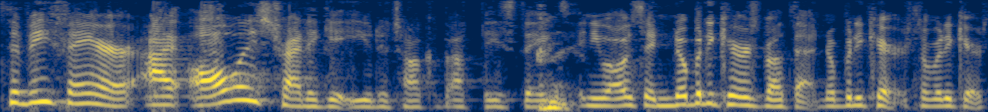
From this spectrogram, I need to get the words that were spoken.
To be fair, I always try to get you to talk about these things, and you always say nobody cares about that. Nobody cares. Nobody cares.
